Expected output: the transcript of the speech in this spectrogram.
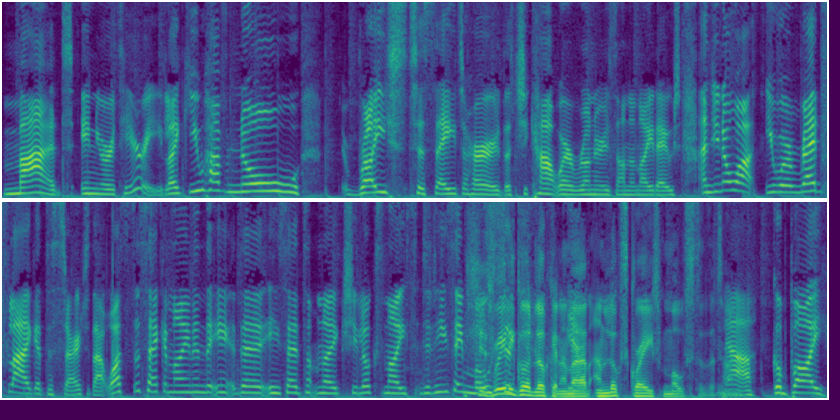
mad in your theory. Like you have no right to say to her that she can't wear runners on a night out. And you know what? You were a red flag at the start of that. What's the second line in the? the he said something like, "She looks nice." Did he say most? She's really good looking and Yeah. that, and looks great most of the time. Yeah. goodbye.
